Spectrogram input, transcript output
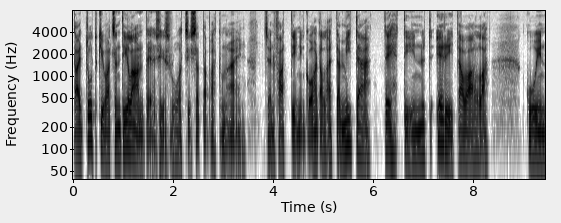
tai tutkivat sen tilanteen, siis Ruotsissa tapahtui näin, sen Fattiinin kohdalla, että mitä tehtiin nyt eri tavalla – kuin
